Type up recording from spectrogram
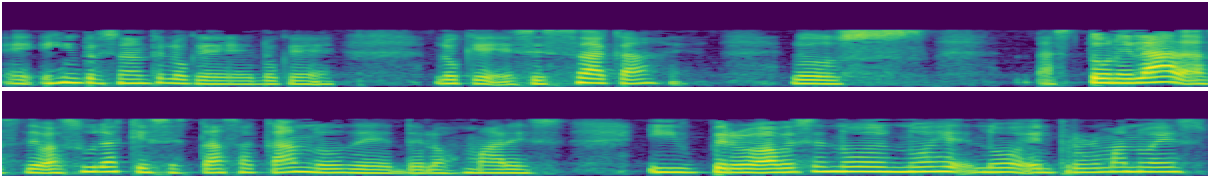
eh, es impresionante lo que lo que lo que se saca los las toneladas de basura que se está sacando de, los mares y pero a veces no no es no el problema no es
